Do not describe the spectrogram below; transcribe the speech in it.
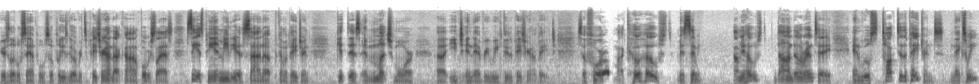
Here's a little sample. So please go over to patreon.com forward slash CSPN Media, sign up, become a patron, get this and much more uh, each and every week through the Patreon page. So for my co host, Miss Simi, I'm your host, Don Delarente, and we'll talk to the patrons next week.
